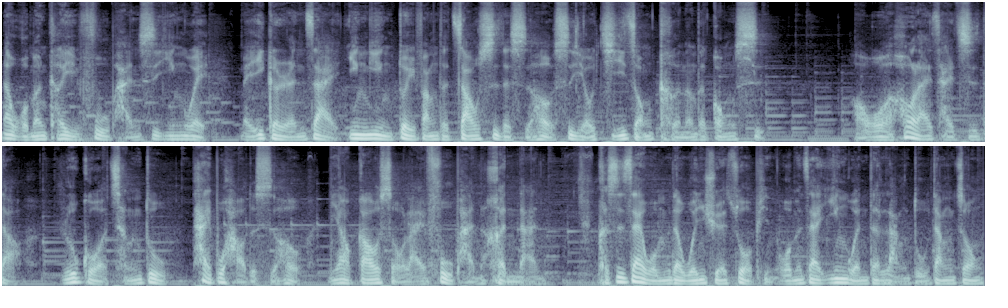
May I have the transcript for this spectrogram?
那我们可以复盘，是因为。”每一个人在应应对方的招式的时候，是有几种可能的公式。好，我后来才知道，如果程度太不好的时候，你要高手来复盘很难。可是，在我们的文学作品，我们在英文的朗读当中，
